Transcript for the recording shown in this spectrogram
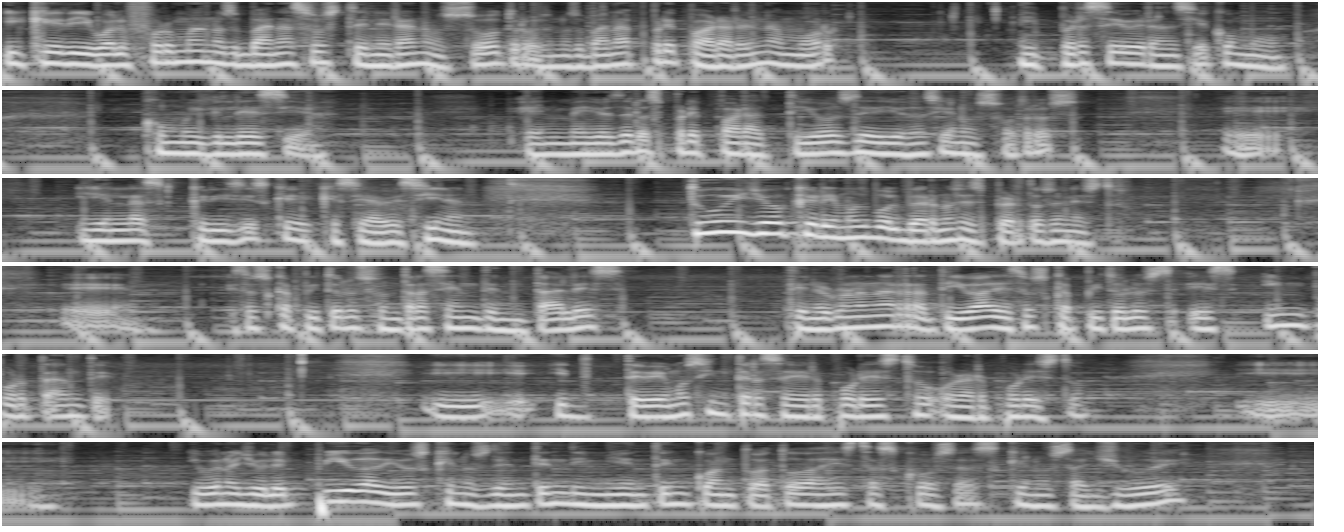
Y que de igual forma nos van a sostener a nosotros, nos van a preparar en amor y perseverancia como, como iglesia en medio de los preparativos de Dios hacia nosotros. Eh, y en las crisis que, se avecinan. Tú y yo queremos volvernos expertos en esto. Eh, estos capítulos son trascendentales. Tener una narrativa de estos capítulos es importante. Y, debemos interceder por esto, orar por esto. Y, bueno, yo le pido a Dios que nos dé entendimiento en cuanto a todas estas cosas, que nos ayude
